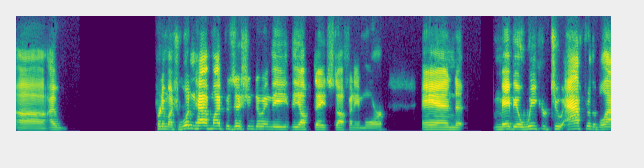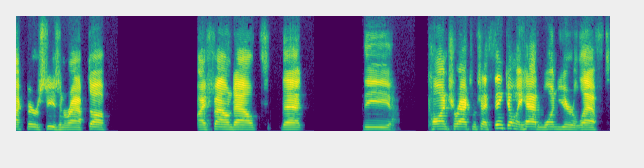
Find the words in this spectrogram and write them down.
uh i pretty much wouldn't have my position doing the the update stuff anymore. And maybe a week or two after the Black Bears season wrapped up, I found out that the contract, which I think only had one year left,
